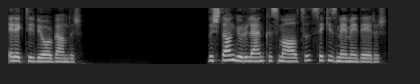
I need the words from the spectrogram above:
erektil bir organdır. Dıştan görülen kısmı 6-8 mm değerir.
